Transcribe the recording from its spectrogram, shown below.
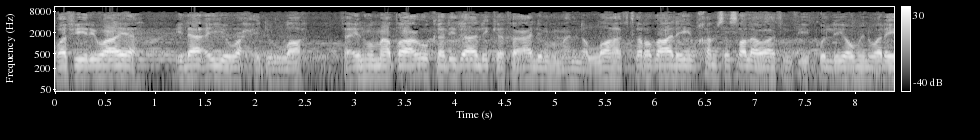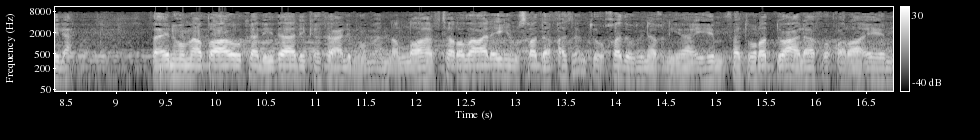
وفي رواية إلى أن يوحدوا الله فإنهم أطاعوك لذلك فعلمهم أن الله افترض عليهم خمس صلوات في كل يوم وليلة. فإنهم أطاعوك لذلك فاعلمهم أن الله افترض عليهم صدقة تؤخذ من أغنيائهم فترد على فقرائهم.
